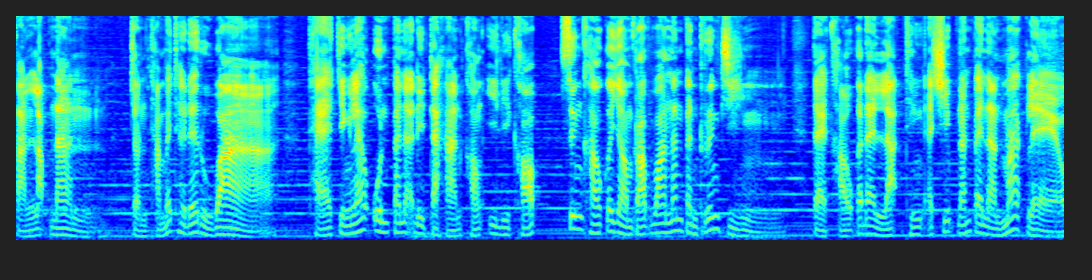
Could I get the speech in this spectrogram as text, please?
สารลับนั่น จนทำให้เธอได้รู้ว่า แท้จริงแล้วอุนเป็นอดีตทหารของอีลีคอปซึ่งเขาก็ยอมรับว่านั่นเป็นเรื่องจริง แต่เขาก็ได้ละทิ้งอาชีพนั้นไปนานมากแล้ว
